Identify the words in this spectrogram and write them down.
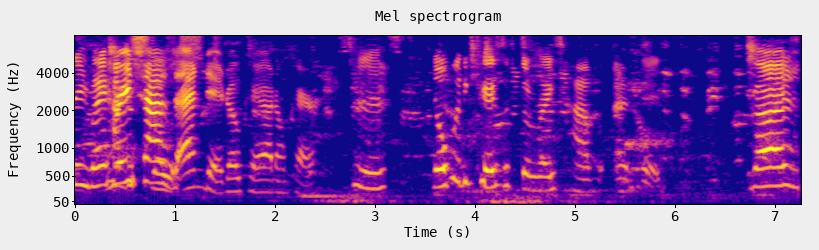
they might have Race has ended. Okay, I don't care. Hmm. Nobody cares if the race have ended. Guys,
